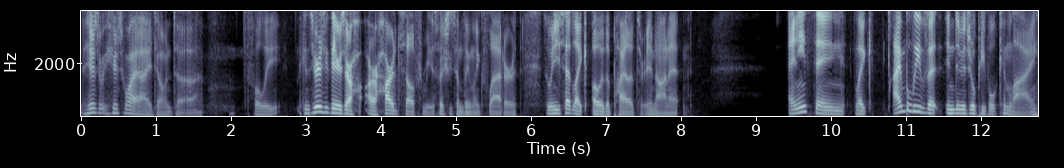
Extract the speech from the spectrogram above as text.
here's here's why I don't uh, fully. Conspiracy theories are are hard sell for me, especially something like flat Earth. So when you said like, oh, the pilots are in on it, anything like I believe that individual people can lie.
